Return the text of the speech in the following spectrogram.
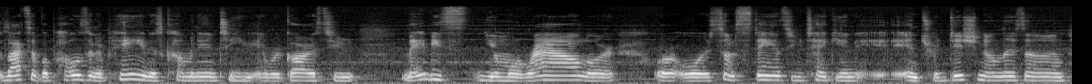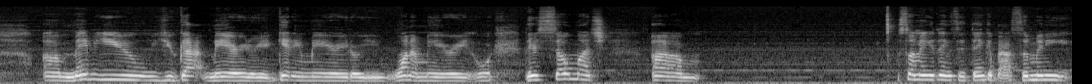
lots of opposing opinion is coming into you in regards to maybe your morale or or, or some stance you take in in traditionalism. Um, maybe you you got married or you're getting married or you want to marry or there's so much um, so many things to think about so many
